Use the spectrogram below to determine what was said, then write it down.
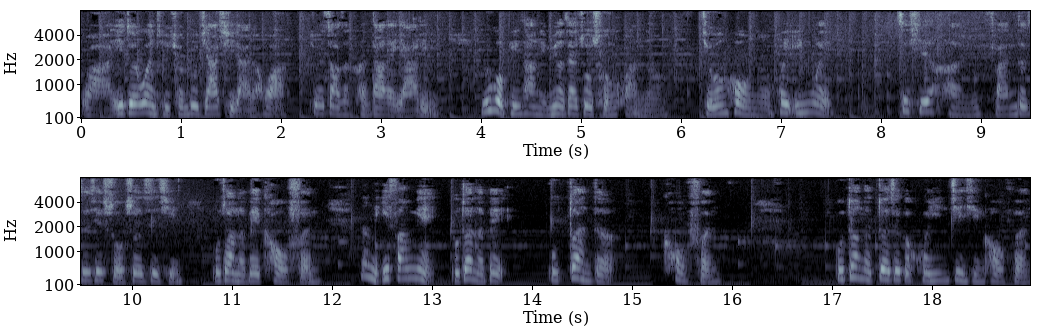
哇，一堆问题全部加起来的话，就会造成很大的压力。如果平常你没有在做存款呢，结婚后呢，会因为这些很烦的这些琐碎事情，不断的被扣分。那你一方面不断的被不断的扣分，不断的对这个婚姻进行扣分。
